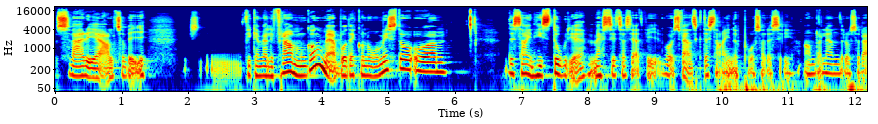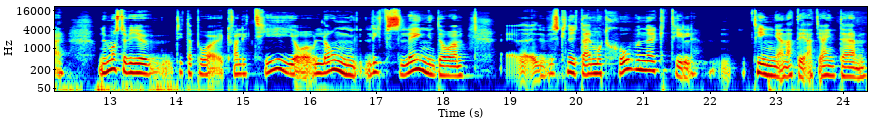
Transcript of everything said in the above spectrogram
Sverige, alltså vi, fick en väldig framgång med, både ekonomiskt och, och designhistoriemässigt, så att säga, att vi, vår svensk design upphåsades i andra länder och sådär. Nu måste vi ju titta på kvalitet och lång livslängd och eh, knyta emotioner till tingen, att, det, att jag inte,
